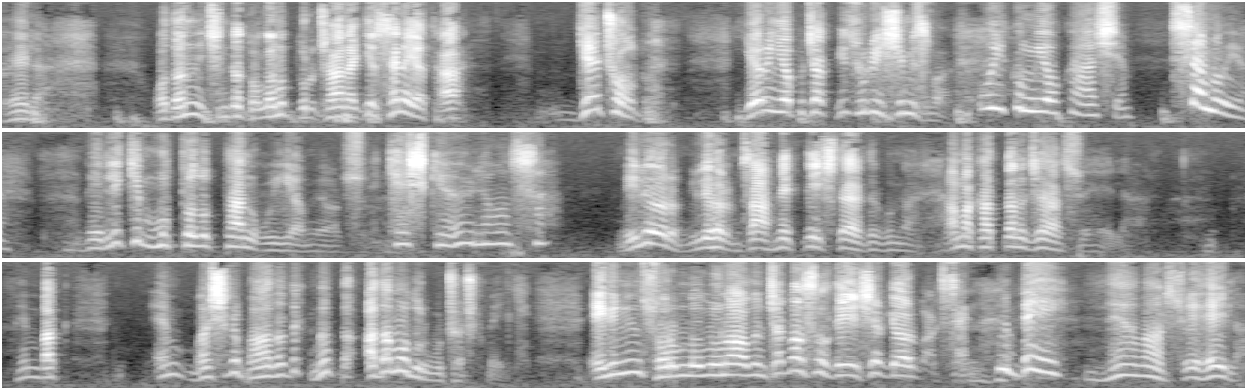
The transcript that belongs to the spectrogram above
Süheyla. Odanın içinde dolanıp duracağına girsene yatağa. Geç oldu. Yarın yapacak bir sürü işimiz var. Uykum yok Haşim. Sen uyu. Belli ki mutluluktan uyuyamıyorsun. Keşke öyle olsa. Biliyorum biliyorum zahmetli işlerdir bunlar. Ama katlanacağız Süheyla. Hem bak hem başını bağladık mı adam olur bu çocuk belki. Evinin sorumluluğunu alınca nasıl değişir gör bak sen. Bey Ne var Süheyla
